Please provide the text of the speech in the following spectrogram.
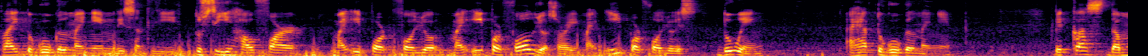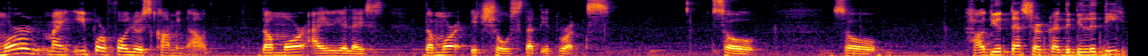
tried to google my name recently to see how far my e-portfolio my e-portfolio sorry my e-portfolio is doing i have to google my name. Because the more my e-portfolio is coming out the more i realize the more it shows that it works. So so how do you test your credibility?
